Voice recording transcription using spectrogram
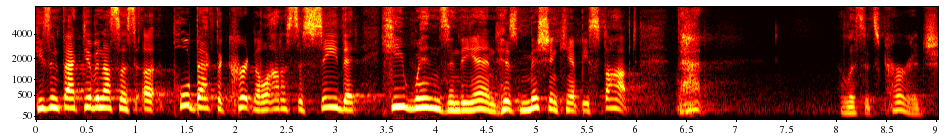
He's in fact given us a, a pulled back the curtain, allowed us to see that He wins in the end. His mission can't be stopped. That elicits courage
